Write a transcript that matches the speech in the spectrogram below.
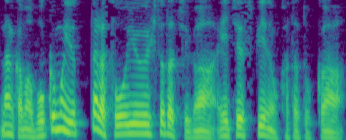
なんかまあ僕も言ったらそういう人たちが HSP の方とか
